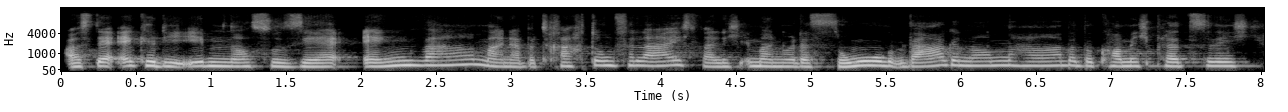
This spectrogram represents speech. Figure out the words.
aus der Ecke, die eben noch so sehr eng war, meiner Betrachtung vielleicht, weil ich immer nur das so wahrgenommen habe, bekomme ich plötzlich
